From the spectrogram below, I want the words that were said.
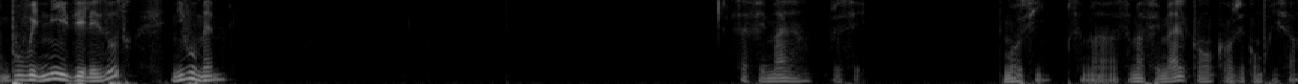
vous pouvez ni aider les autres ni vous-même. Ça fait mal, hein, je sais. Moi aussi, ça m'a fait mal quand, quand j'ai compris ça.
